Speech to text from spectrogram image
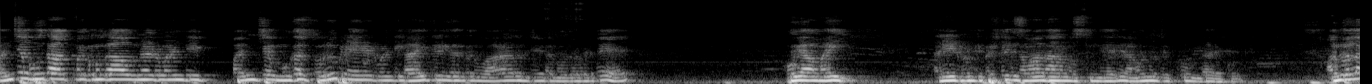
పంచభూతాత్మకముగా ఉన్నటువంటి పంచముఖ స్వరూపిణి అయినటువంటి గాయత్రిని కనుక నువ్వు ఆరాధన చేయడం మొదలు పెడితే హూయామై అనేటువంటి ప్రశ్నకి సమాధానం వస్తుంది అని రమణులు చెప్తూ ఉంటారు ఎప్పుడు. అందువల్ల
